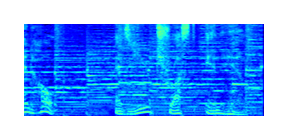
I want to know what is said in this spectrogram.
and hope as you trust in Him.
